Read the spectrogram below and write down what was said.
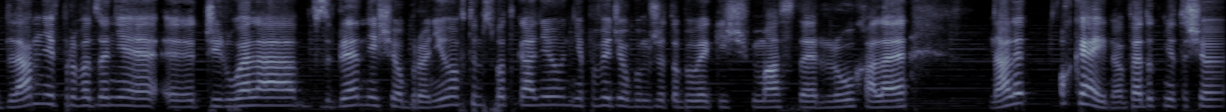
dla mnie wprowadzenie Chilwella względnie się obroniło w tym spotkaniu. Nie powiedziałbym, że to był jakiś master ruch, ale no ale okej, no według mnie to się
